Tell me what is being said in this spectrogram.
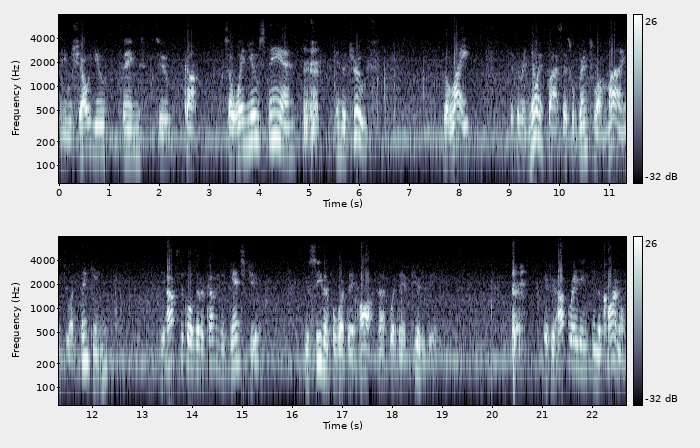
and he will show you things to come. So when you stand in the truth, the light that the renewing process will bring to our mind, to our thinking, the obstacles that are coming against you, you see them for what they are, not what they appear to be. if you're operating in the carnal,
